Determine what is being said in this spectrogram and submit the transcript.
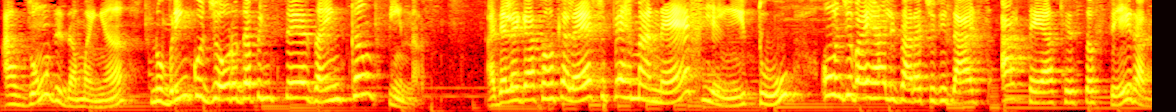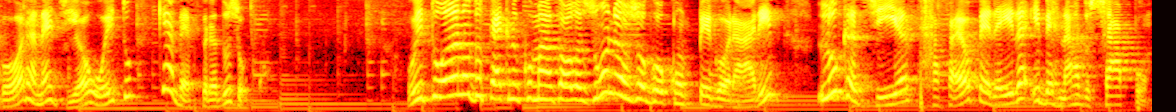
às 11 da manhã, no Brinco de Ouro da Princesa, em Campinas. A delegação celeste permanece em Itu, onde vai realizar atividades até a sexta-feira, agora, né, dia 8, que é véspera do jogo. O ituano do técnico Mazola Júnior jogou com Pegorari, Lucas Dias, Rafael Pereira e Bernardo Chapo.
